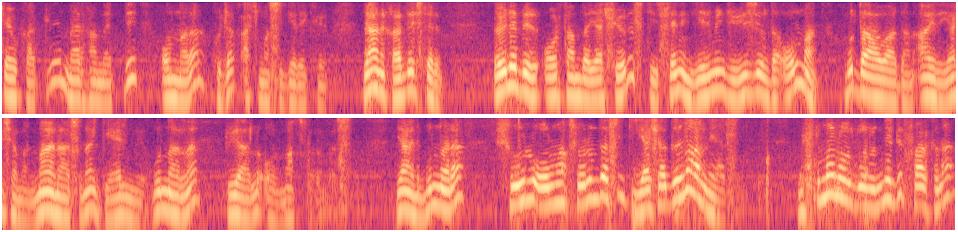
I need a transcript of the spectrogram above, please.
Şefkatli, merhametli onlara kucak açması gerekiyor. Yani kardeşlerim öyle bir ortamda yaşıyoruz ki senin 20. yüzyılda olman bu davadan ayrı yaşaman manasına gelmiyor. Bunlarla duyarlı olmak zorundasın. Yani bunlara şuurlu olmak zorundasın ki yaşadığını anlayasın. Müslüman olduğunun nedir farkına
